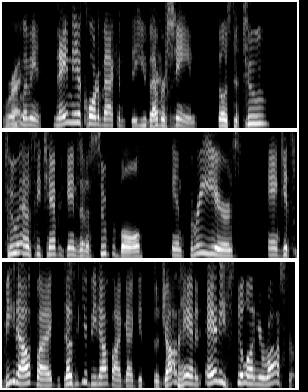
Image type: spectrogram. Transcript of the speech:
Right. I mean, name me a quarterback that you've exactly. ever seen goes to two two NFC championship games and a Super Bowl in three years and gets beat out by doesn't get beat out by a guy gets the job handed and he's still on your roster.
